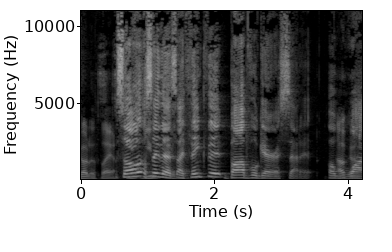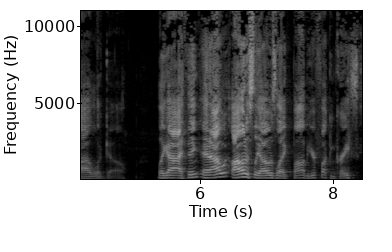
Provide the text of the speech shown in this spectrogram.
go to the playoffs, so I'll, say this: I think that Bob Voulgaris said it a okay. while ago. Like I think, and I honestly, I was like, Bob, you're fucking crazy.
